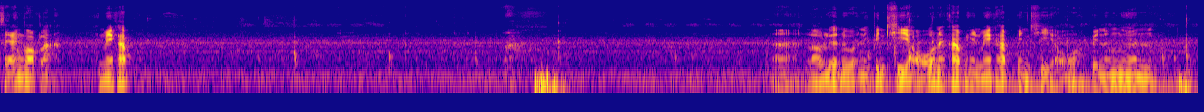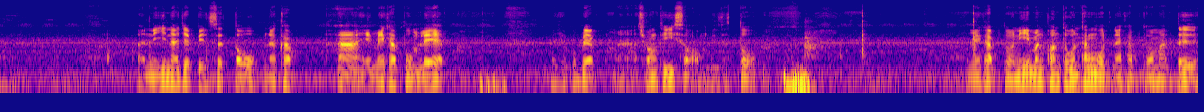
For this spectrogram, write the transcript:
แสงออกละ เห็นไหมครับ อ่า เราเลื่อนดูอันนี้เป็นเขียวนะครับ เห็นไหมครับ เป็นเขียว เป็นน้ำเงิน อันนี้น่าจะเป็นสโตปนะครับ อ่า เห็นไหมครับ ปุ่มแรกไม่ใช่ปุ่มแรก ช่องที่ 2 เป็นสโตปเห็นไหมครับ ตัวนี้มันคอนโทรลทั้งหมดนะครับ ตัวมัตเตอร์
